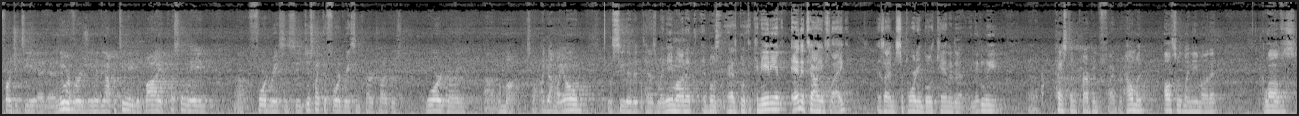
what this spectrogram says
Ford GT, a, a, newer version, you had the opportunity to buy a custom-made uh, Ford racing suit, just like the Ford racing car drivers wore during uh, Le Mans. So I got my own. You'll see that it has my name on it. It, both, it has both the Canadian and Italian flag, as I'm supporting both Canada and Italy. Uh, custom carbon fiber helmet, also with my name on it. Gloves,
